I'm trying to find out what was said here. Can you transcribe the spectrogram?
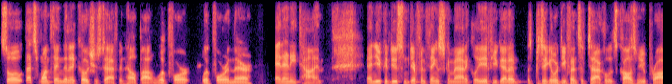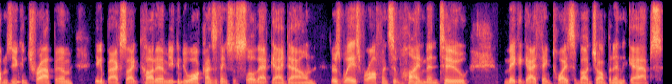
So that's one thing that a coaching staff can help out and look for look for in there at any time. And you can do some different things schematically. If you got a, a particular defensive tackle that's causing you problems, you can trap him, you can backside cut him, you can do all kinds of things to slow that guy down. There's ways for offensive linemen to make a guy think twice about jumping in the gaps.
